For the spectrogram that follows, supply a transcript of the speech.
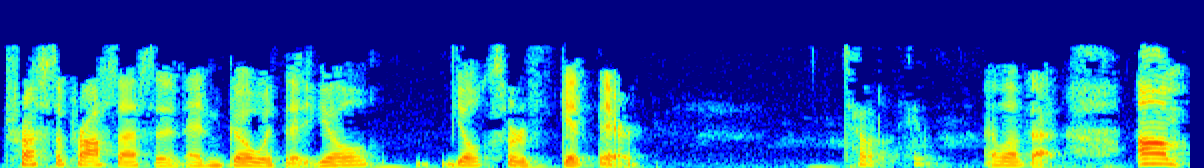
trust the process and, and go with it. You'll, you'll sort of get there. Totally. I love that. Um,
